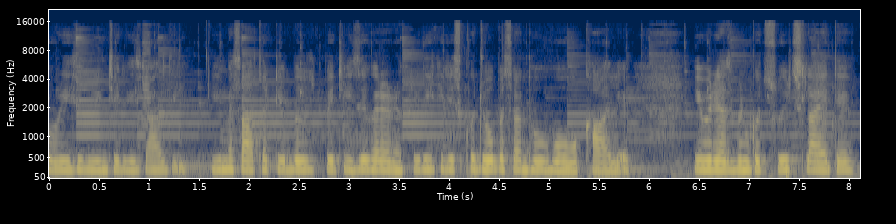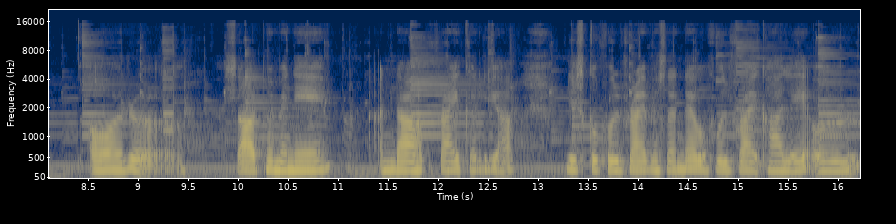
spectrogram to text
थोड़ी सी ग्रीन चिलीज़ डाल दी। ये मैं साथ साथ टेबल पे चीज़ें वगैरह रख रही थी कि जिसको जो पसंद हो, वो वो खा ले। ये मेरे हस्बैंड कुछ स्वीट्स लाए थे। और साथ में मैंने अंडा फ्राई कर लिया। जिसको फुल फ्राई पसंद है, वो फुल फ्राई खा ले। और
